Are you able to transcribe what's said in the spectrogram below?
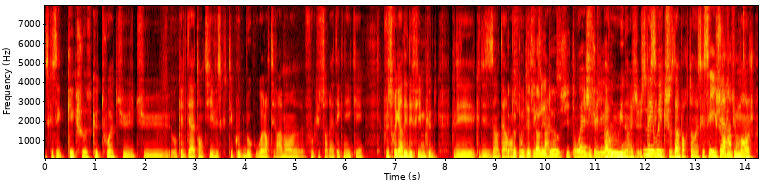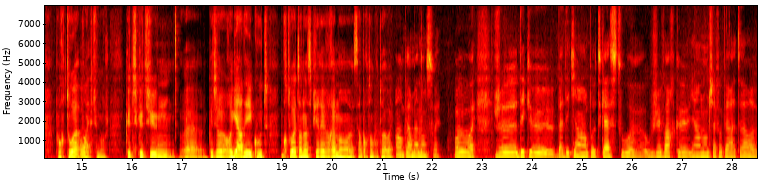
Est-ce que c'est quelque chose que toi, tu, tu, auquel tu es attentive? Est-ce que tu écoutes beaucoup Ou alors tu es vraiment euh, focus sur la technique et plus regarder des films que, que, des, que des On interventions peut ou des peut-être faire les deux aussi, Ouais, je fais les Bah deux. oui, oui, non, est-ce que Mais c'est oui. quelque chose d'important? Est-ce que c'est quelque chose que tu manges pour toi? Enfin, Ouais. que tu manges. Que tu, que, tu, euh, que tu regardes et écoutes, pour toi, t'en inspirer vraiment, euh, c'est important pour toi, ouais. En permanence, ouais. Ouais, ouais, ouais. Je, dès que, bah, dès qu'il y a un podcast où, euh, où je vais voir qu'il y a un nom de chef opérateur, euh,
